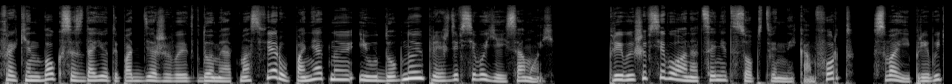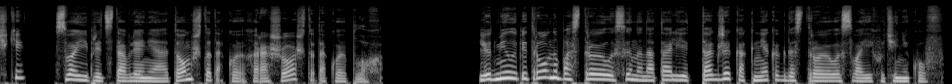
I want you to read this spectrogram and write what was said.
Фрэкенбок создает и поддерживает в доме атмосферу, понятную и удобную прежде всего ей самой. Превыше всего она ценит собственный комфорт, свои привычки свои представления о том, что такое хорошо, что такое плохо. Людмила Петровна построила сына Натальи так же, как некогда строила своих учеников.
